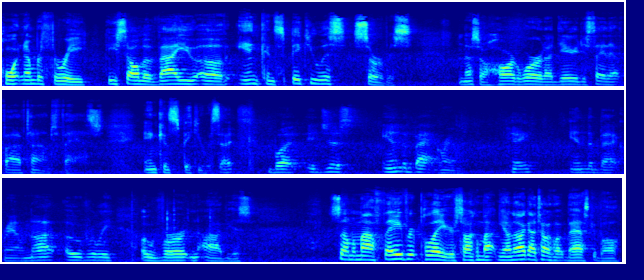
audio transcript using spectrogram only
Point number three, he saw the value of inconspicuous service. And that's a hard word. I dare you to say that five times fast. Inconspicuous. But it just in the background. Okay? In the background, not overly overt and obvious. Some of my favorite players, talking about, you know, I got to talk about basketball.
